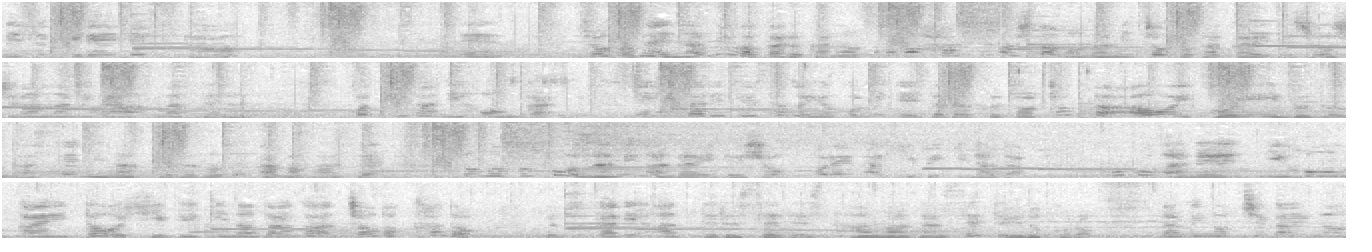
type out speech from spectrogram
水水きれいですか？ねちょうどね波わかるかな？この橋の下の波ちょっと高いでしょ？白波がなってるこっちが日本海で左手すぐ横見ていただくとちょっと青い濃い部分が線になってるので天ヶ瀬その向こう波がないでしょ。これが響き灘。ここがね日本海と響き灘がちょうど角ぶつかり合ってる瀬です。天ヶ瀬というところ。波の違いが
